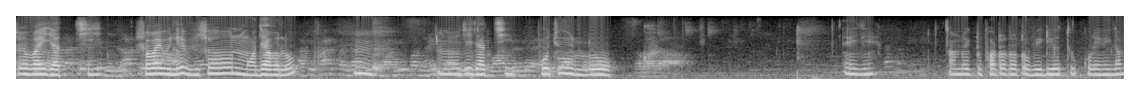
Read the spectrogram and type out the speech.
সবাই যাচ্ছি। সবাই মিলে ভীষণ মজা হলো। হুম, এই যে যাচ্ছি, প্রচুর লোক। এই যে আমরা একটু ফটো টটো ভিডিও তো করে নিলাম।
